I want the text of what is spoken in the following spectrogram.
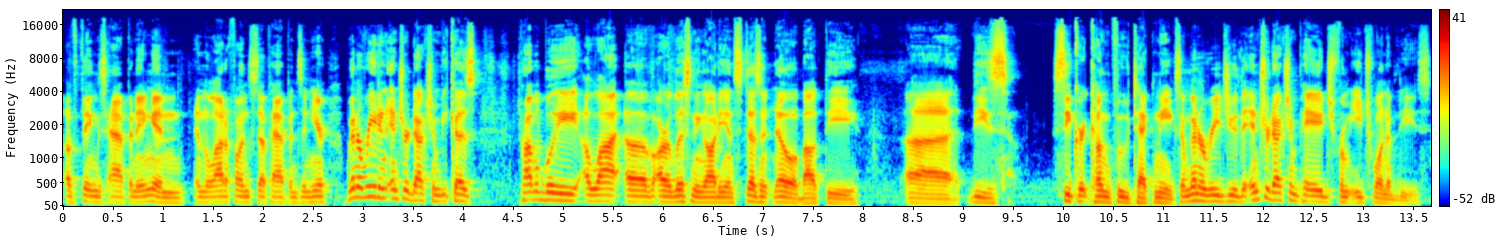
of things happening, and and a lot of fun stuff happens in here. I'm gonna read an introduction because probably a lot of our listening audience doesn't know about the uh, these secret kung fu techniques. I'm gonna read you the introduction page from each one of these.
